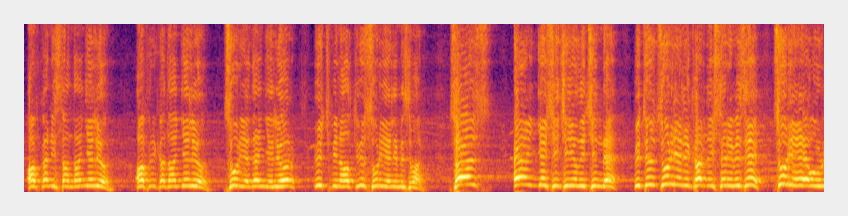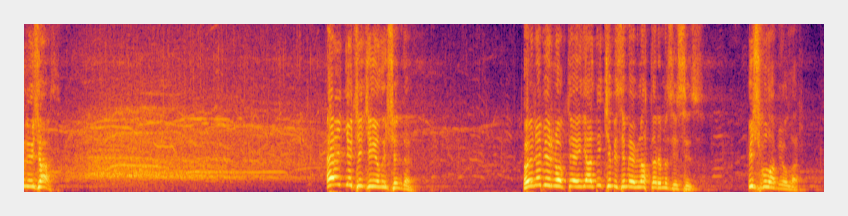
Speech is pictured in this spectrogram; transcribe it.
Afganistan'dan geliyor. Afrika'dan geliyor. Suriye'den geliyor. 3600 Suriyelimiz var. Söz en geç iki yıl içinde bütün Suriyeli kardeşlerimizi Suriye'ye uğurlayacağız. En geç iki yıl içinde. Öyle bir noktaya geldik ki bizim evlatlarımız işsiz. İş bulamıyorlar.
